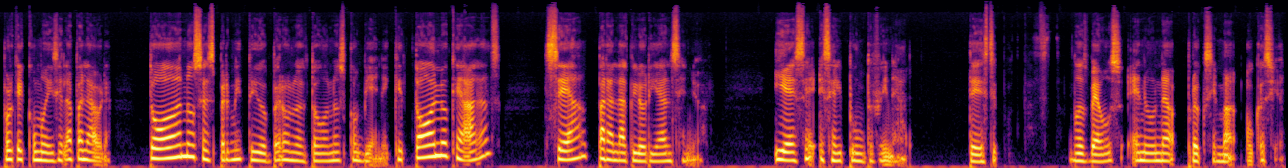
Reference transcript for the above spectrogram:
porque como dice la palabra, todo nos es permitido, pero no todo nos conviene. Que todo lo que hagas sea para la gloria del Señor. Y ese es el punto final de este podcast. Nos vemos en una próxima ocasión.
